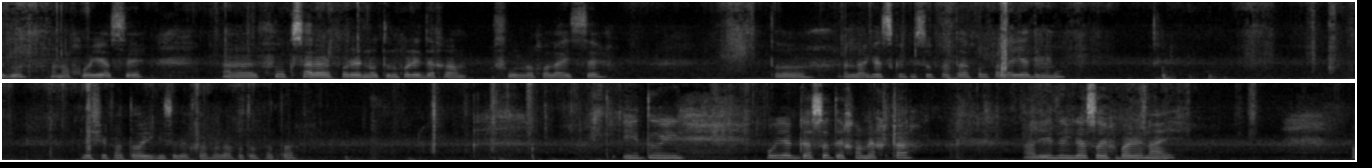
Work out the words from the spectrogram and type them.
এগুন অনেক হয়ে আছে। আর ফুক সারার পরে নতুন করে দেখলাম ফুল ফলাইছে। তো লাগে আজকে কিছু পাতা ফুল ফলাইয়া দিব বেশি পাতা হয়ে গেছে দেখা করা কত পাতা? এই দুই, ওই এক গাছও দেখলাম একটা, আর এই দুই গাছও একবারে নাই। ও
